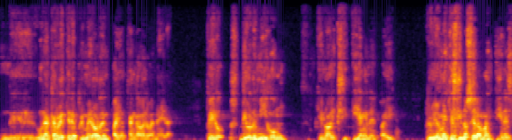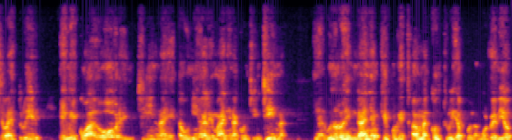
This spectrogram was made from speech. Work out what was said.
de una carretera de primer orden, Payatanga-Balvanera pero de hormigón, que no existían en el país. Pero obviamente si no se la mantiene se va a destruir en Ecuador, en China, en Estados Unidos, Alemania, en la Conchinchina. Y algunos los engañan que porque estaba mal construida, por el amor de Dios.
